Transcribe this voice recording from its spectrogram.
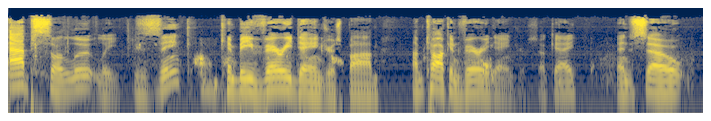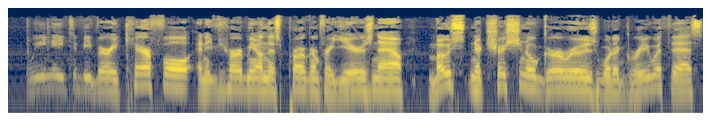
Absolutely. Zinc can be very dangerous, Bob. I'm talking very dangerous, okay? And so we need to be very careful. And if you've heard me on this program for years now, most nutritional gurus would agree with this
